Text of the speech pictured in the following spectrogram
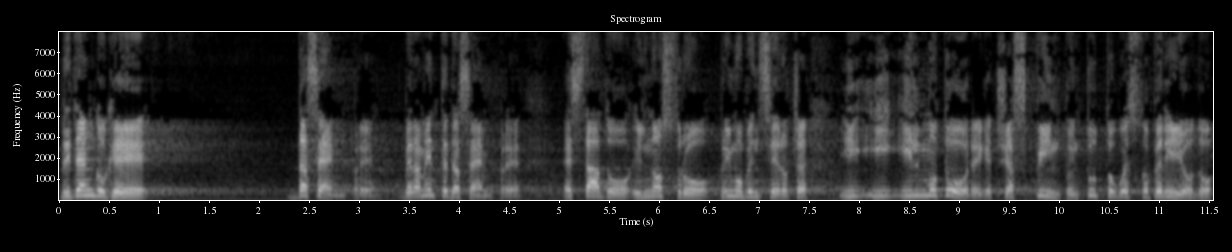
Ritengo che da sempre, veramente da sempre, è stato il nostro primo pensiero, cioè i, i, il motore che ci ha spinto in tutto questo periodo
